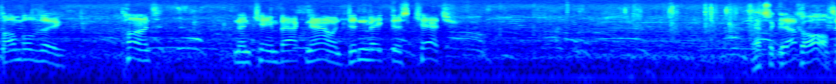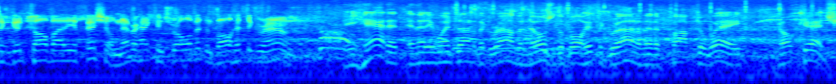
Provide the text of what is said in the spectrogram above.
Fumbled the punt, and then came back now and didn't make this catch. That's a good yep, call. It's a good call by the official. Never had control of it, and the ball hit the ground. He had it, and then he went down to the ground. The nose of the ball hit the ground, and then it popped away. No catch.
